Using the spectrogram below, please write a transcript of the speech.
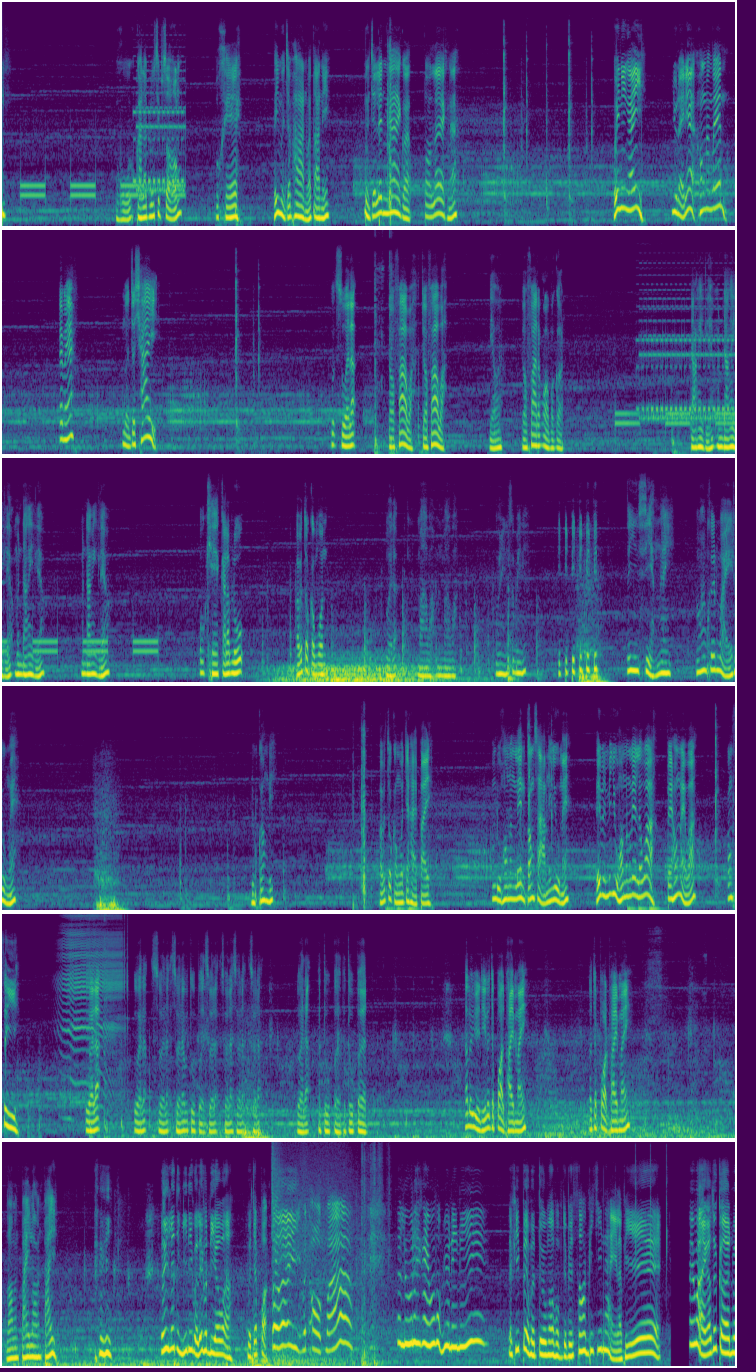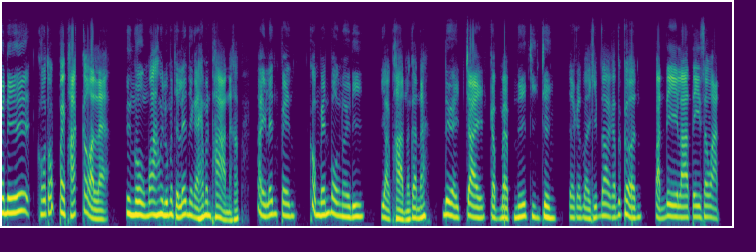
โอ้โห การรับรู้ 12 โอเค เฮ้ย เหมือนจะผ่านวะตานี้ เหมือนจะเล่นง่ายกว่าตอนแรกนะ เฮ้ย นี่ไง อยู่ไหนเนี่ย ห้องนั่งเล่น ใช่ไหม เหมือนจะใช่กดสวยละ จอฟ้าว่ะจอฟ้าว่ะเดี๋ยว จอฟ้าต้องออกมาก่อน ดังอีกแล้ว มันดังอีกแล้ว มันดังอีกแล้ว มันดังอีกแล้ว โอเค การรับรู้เอาไปตกกังวลสวยแล้วมาว่ะมันมาว่ะเข้าไปนี่เข้าไปนี่ปิดปิดปิดปิดปิดปิดได้ยินเสียงไงต้องห้ามเคลื่อนไหวถูกไหมดูกล้องดิเอาไปตกกังวลจะหายไป ต้องดูห้องนั่งเล่นกล้องสามยังอยู่ไหมเฮ้ยมันไม่อยู่ห้องนั่งเล่นแล้วว่ะไปห้องไหนวะกล้องสี่สวยละ สวยละสวยละสวยละประตูเปิดสวยละสวยละสวยละสวยละสวยละประตูเปิดประตูเปิด ถ้าเราอยู่นี้เราจะปลอดภัยไหมเราจะปลอดภัยไหมรอมันไปรอมันไปเฮ้ยเฮ้ยเล่นอย่างนี้ดีกว่าเล่นคนเดียวอะเหมือนจะปลอดเอ้ยมันออกมาแล้วรู้ได้ไงว่าผมอยู่ในนี้ แล้วพี่เปิดประตูมาผมจะไปซ่อนพี่ที่ไหนล่ะพี่ ไม่ไหวครับทุกคนวันนี้คงต้องไปพักก่อนแหละ คืองงมากไม่รู้มันจะเล่นยังไงให้มันผ่านนะครับใครเล่นเป็นคอมเมนต์บอกหน่อยดี อยากผ่านเหมือนกันนะเหนื่อยใจกับแบบนี้จริงๆ เจอกันใหม่คลิปหน้าครับทุกคน ฝันดีลาตีสวัสดิ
